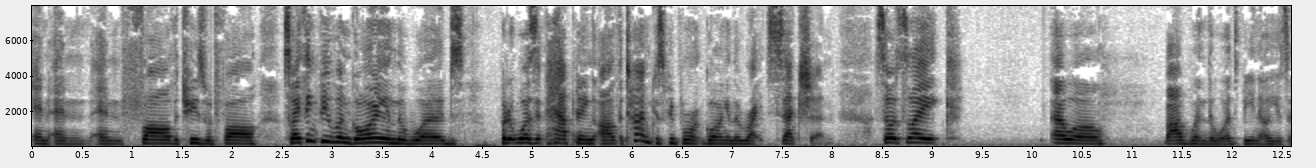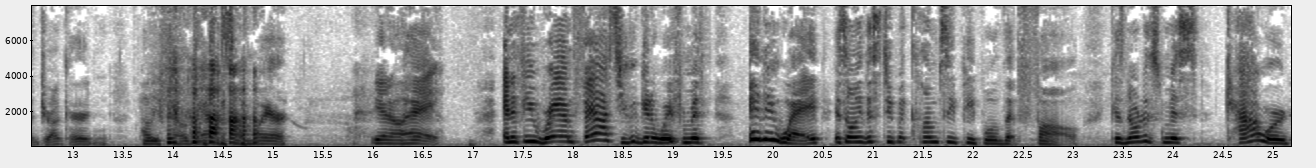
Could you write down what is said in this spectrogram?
and and and fall. The trees would fall. So I think people been going in the woods but it wasn't happening all the time because people weren't going in the right section. So it's like, oh well, Bob went in the woods, but you know he's a drunkard and probably fell down somewhere. You know, hey. And if you ran fast, you could get away from it anyway. It's only the stupid, clumsy people that fall. Because notice Miss Coward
